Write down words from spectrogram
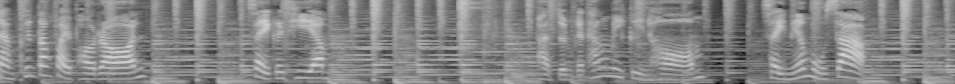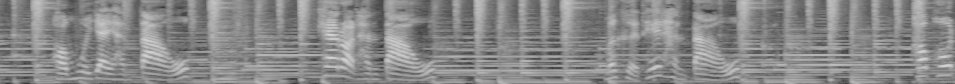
นำขึ้นตั้งไฟพอร้อน ใส่กระเทียม ผัดจนกระทั่งมีกลิ่นหอม ใส่เนื้อหมูสับหอมหัวใหญ่หั่นเตา๋า แครอทหั่นเตา๋ามะเขือเทศหั่นเตา๋า ข้าวโพด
